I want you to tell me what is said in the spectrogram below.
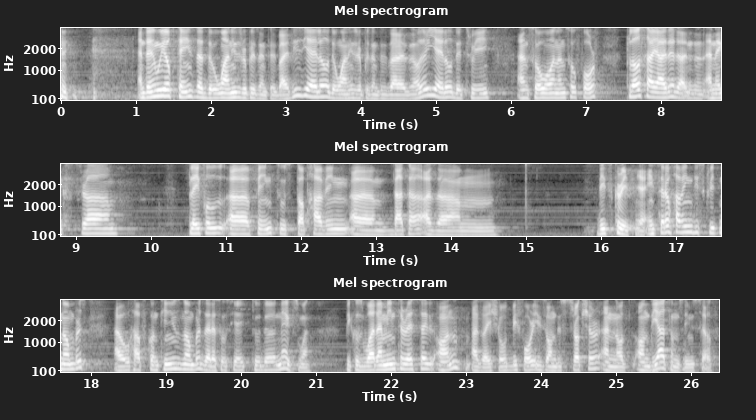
and then we obtain that the one is represented by this yellow, the one is represented by another yellow, the three, and so on and so forth. Plus, I added an, an extra playful uh, thing to stop having um, data as um, discrete. Yeah. Instead of having discrete numbers, I will have continuous numbers that associate to the next one. Because what I'm interested on, as I showed before, is on the structure and not on the atoms themselves.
